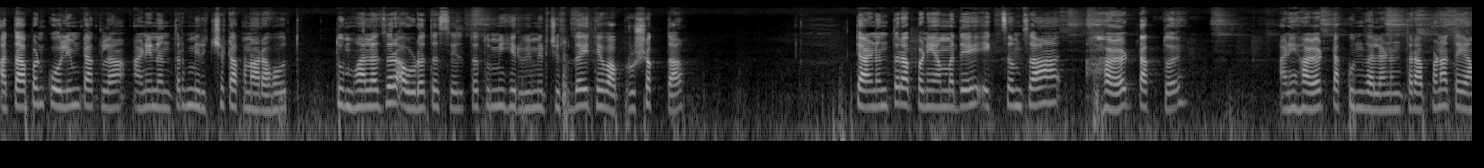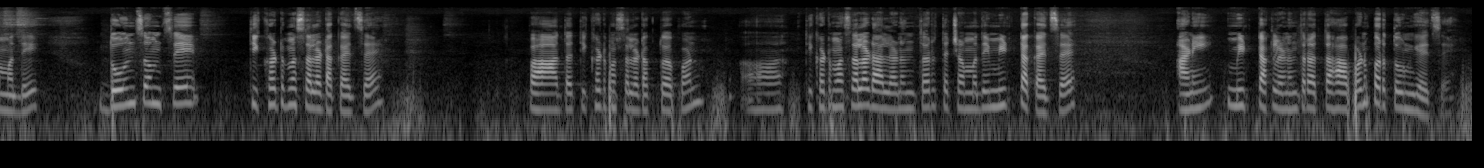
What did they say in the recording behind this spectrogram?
आता आपण कोलिम टाकला आणि नंतर मिरची टाकणार आहोत. तुम्हाला जर आवडत असेल तर तुम्ही हिरवी मिरचीसुद्धा इथे वापरू शकता. त्यानंतर आपण यामध्ये एक चमचा हळद टाकतो आहे आणि हळद टाकून झाल्यानंतर आपण आता यामध्ये दोन चमचे तिखट मसाला टाकायचा आहे. पहा आता तिखट मसाला टाकतो आहे आपण तिखट मसाला डाल्यानंतर त्याच्यामध्ये मीठ टाकायचं आहे आणि मीठ टाकल्यानंतर आता हा आपण परतवून घ्यायचा आहे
